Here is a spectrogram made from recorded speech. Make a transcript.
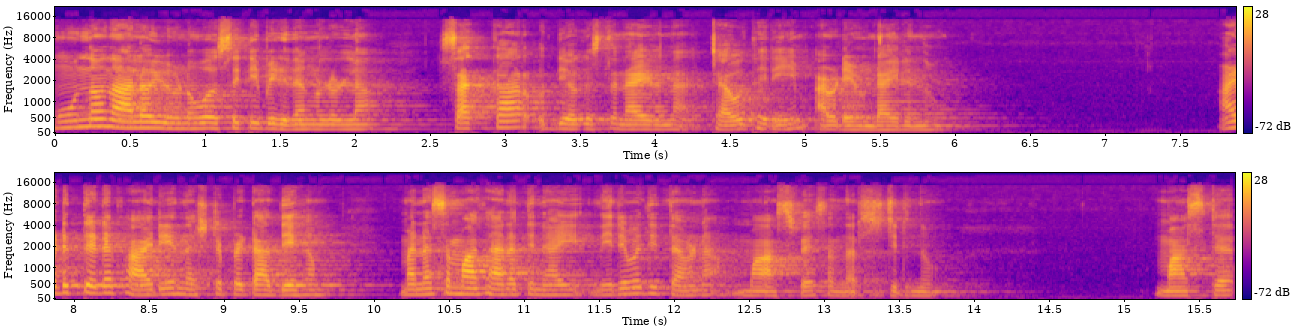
മൂന്നോ നാലോ യൂണിവേഴ്സിറ്റി ബിരുദങ്ങളുള്ള സർക്കാർ ഉദ്യോഗസ്ഥനായിരുന്ന ചൗധരിയും അവിടെ ഉണ്ടായിരുന്നു. അടുത്തിടെ ഭാര്യയെ നഷ്ടപ്പെട്ട അദ്ദേഹം മനസമാധാനത്തിനായി നിരവധി തവണ മാസ്റ്ററെ സന്ദർശിച്ചിരുന്നു. മാസ്റ്റർ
